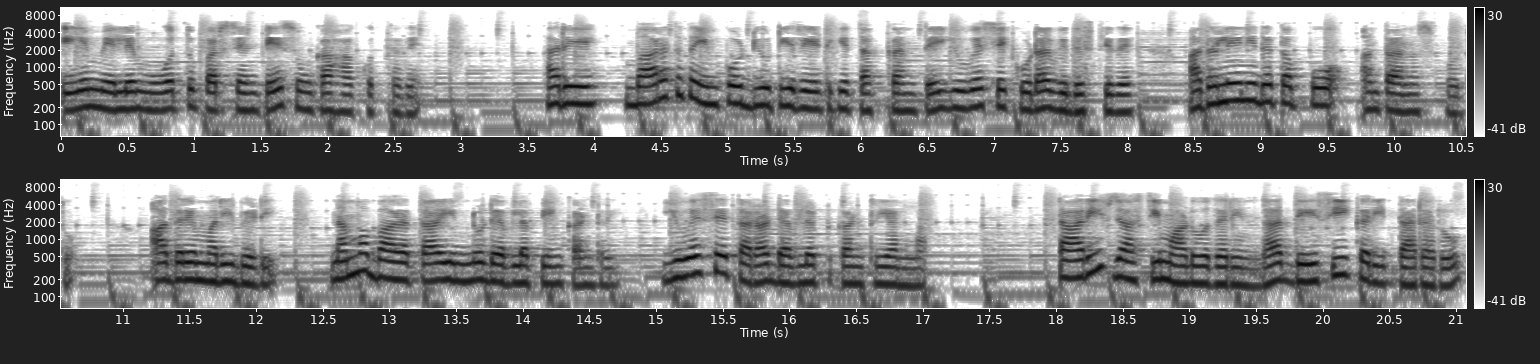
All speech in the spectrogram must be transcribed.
ಎ ಮೇಲೆ ಮೂವತ್ತು ಪರ್ಸೆಂಟೇ ಸುಂಕ ಹಾಕುತ್ತದೆ. ಅರೆ, ಭಾರತದ ಇಂಪೋರ್ಟ್ ಡ್ಯೂಟಿ ರೇಟ್ಗೆ ತಕ್ಕಂತೆ ಯುಎಸ್ಎ ಕೂಡ ವಿಧಿಸ್ತಿದೆ. ಅದರಲ್ಲೇನಿದೆ ತಪ್ಪು ಅಂತ ಅನಿಸ್ಬೋದು ಆದರೆ ಮರಿಬೇಡಿ. ನಮ್ಮ ಭಾರತ ಇನ್ನೂ ಡೆವಲಪಿಂಗ್ ಕಂಟ್ರಿ ಯುಎಸ್ಎ ತರ ಡೆವಲಪ್ಡ್ ಕಂಟ್ರಿ ಅಲ್ಲ. ಟಾರಿಫ್ ಜಾಸ್ತಿ ಮಾಡುವುದರಿಂದ ದೇಸಿ ಖರೀದಾರರು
